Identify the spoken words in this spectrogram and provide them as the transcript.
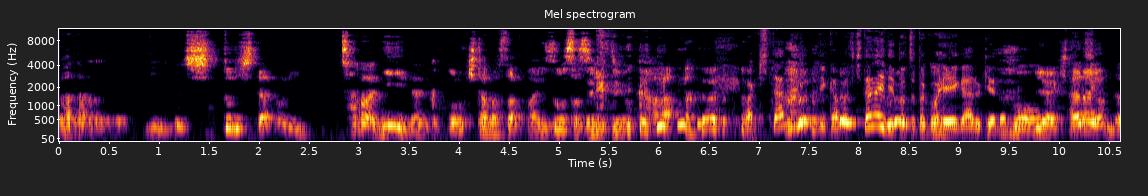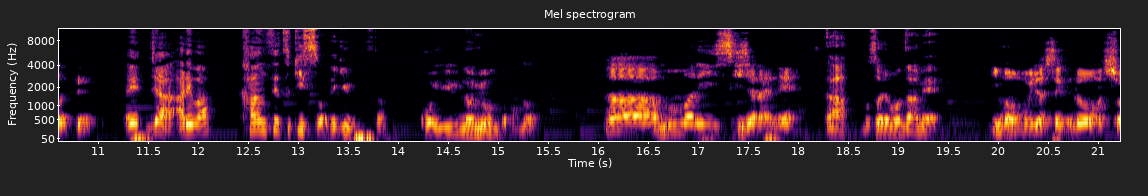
パターン。うん。しっとりした海苔？さらになんかこの汚さを倍増させるというか。まあ汚いっていうか、まあ汚いって言うとちょっと語弊があるけども。いや、汚いんだって。え、じゃああれは？関節キスはできるんですか？こういう飲み物とかの。ああ、あんまり好きじゃないね。あ、もうそれもダメ。今思い出したけど、小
